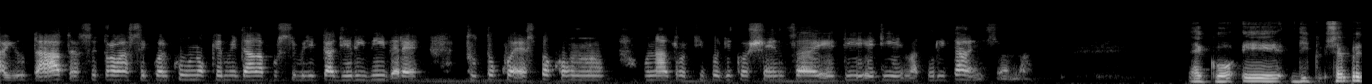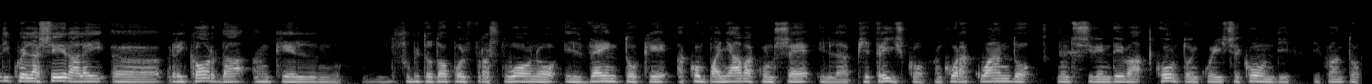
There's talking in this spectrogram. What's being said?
aiutata, se trovassi qualcuno che mi dà la possibilità di rivivere tutto questo con un altro tipo di coscienza e di, e di maturità, insomma. Ecco, e di- sempre di quella sera lei eh, ricorda anche il- subito dopo il frastuono il vento che accompagnava con sé il Pietrisco, ancora quando non ci si rendeva conto in quei secondi di quanto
